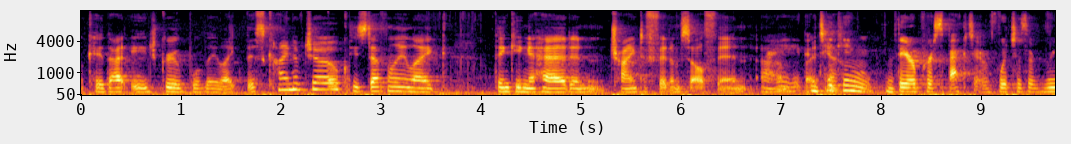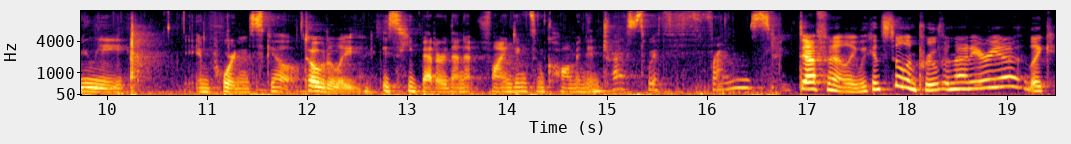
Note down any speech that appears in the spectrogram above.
okay, that age group, will they like this kind of joke? He's definitely like thinking ahead and trying to fit himself in. Um, Right, and yeah. taking their perspective, which is a really important skill. Totally. Is he better than at finding some common interests with friends? Definitely. We can still improve in that area. Like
